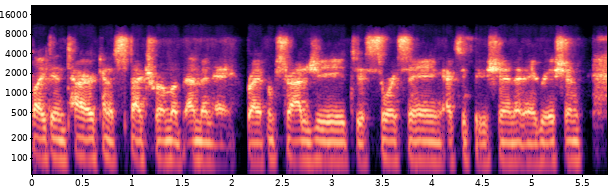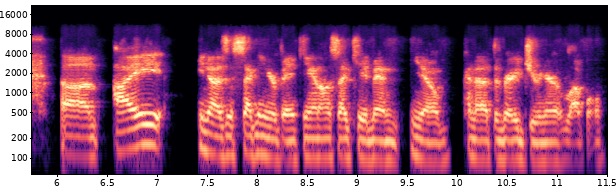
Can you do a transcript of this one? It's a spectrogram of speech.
like the entire kind of spectrum of M&A, right? From strategy to sourcing, execution, and integration. Um, I, you know, as a second year banking analyst, I came in, you know, kind of at the very junior level,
